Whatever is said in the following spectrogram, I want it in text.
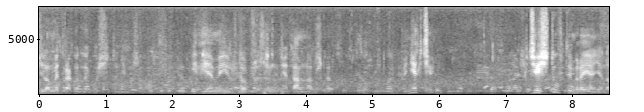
kilometrach odległości to nie ma szans. I wiemy już dobrze, że ludzie tam na przykład by nie chcieli. Gdzieś tu w tym rejonie, no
